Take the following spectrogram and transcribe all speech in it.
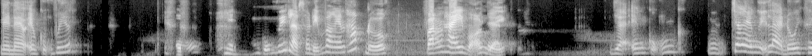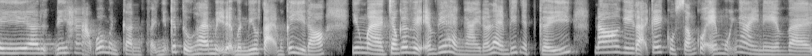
ngày nào em cũng viết. Ủa ngày nào em cũng viết là sao điểm văn em thấp được? Văn hay võ luyện? Dạ. dạ em cũng chắc em nghĩ là đôi khi ờ, đi học á, mình cần phải những cái từ hoa mỹ để mình miêu tả một cái gì đó. Nhưng mà trong cái việc em viết hàng ngày đó là em viết nhật ký, nó ghi lại cái cuộc sống của em mỗi ngày nè. Và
